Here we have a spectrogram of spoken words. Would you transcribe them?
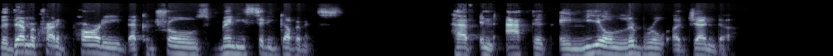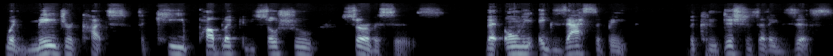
The Democratic Party that controls many city governments have enacted a neoliberal agenda with major cuts to key public and social services that only exacerbate the conditions that exist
